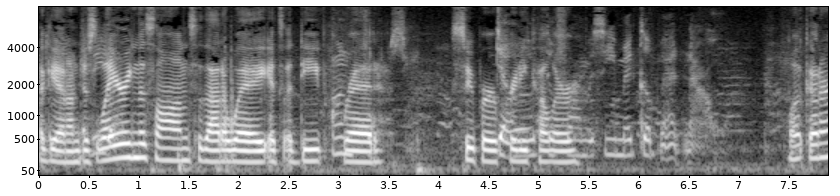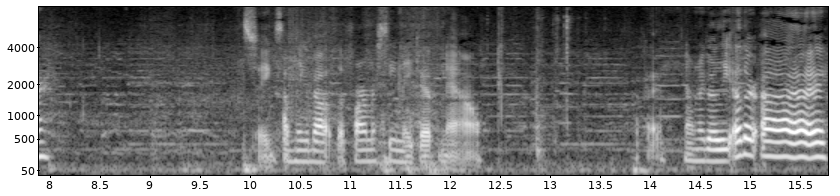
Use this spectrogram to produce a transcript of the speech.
Again, I'm just layering this on so that away it's a deep red, super pretty color. Farmasi makeup at now. What, Gunner? Saying something about the Farmasi makeup now. Okay, now I'm gonna go to the other eye.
